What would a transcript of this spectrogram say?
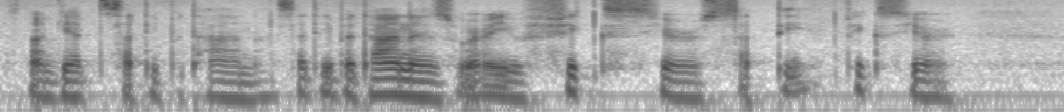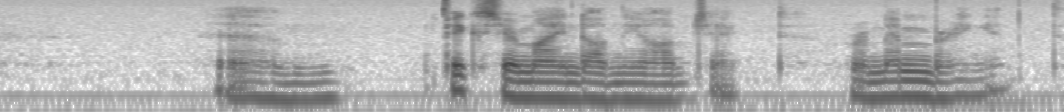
It's not yet satipatthana. Satipatthana is where you fix your sati, fix your um, fix your mind on the object, remembering it.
